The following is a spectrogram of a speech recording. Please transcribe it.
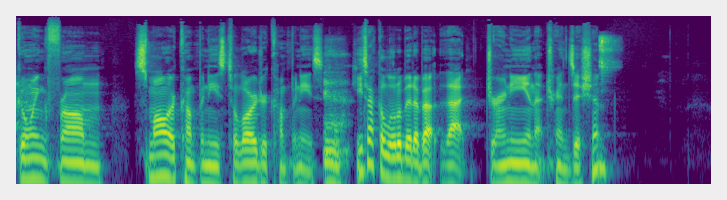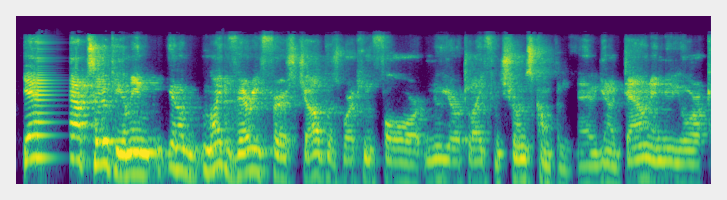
going from smaller companies to larger companies. Yeah. Can you talk a little bit about that journey and that transition? Yeah, absolutely. I mean, you know, my very first job was working for New York Life Insurance Company. Uh, you know, down in New York,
